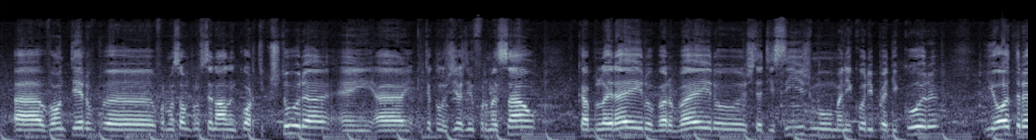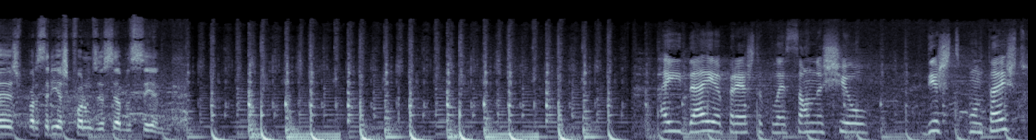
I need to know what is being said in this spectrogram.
uh, vão ter uh, formação profissional em corte e costura, em, uh, em tecnologias de informação, cabeleireiro, barbeiro, esteticismo, manicure e pedicure e outras parcerias que formos estabelecendo. A ideia para esta coleção nasceu deste contexto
